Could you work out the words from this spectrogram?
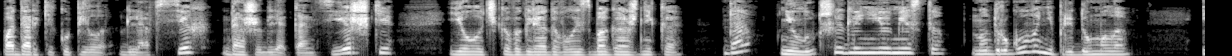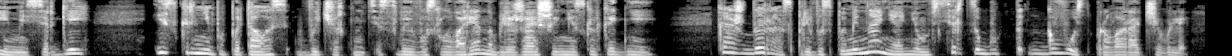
подарки купила для всех, даже для консьержки. Елочка выглядывала из багажника. Да, не лучшее для нее место, но другого не придумала. Имя Сергей искренне попыталась вычеркнуть из своего словаря на ближайшие несколько дней. Каждый раз при воспоминании о нем в сердце будто гвоздь проворачивали —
